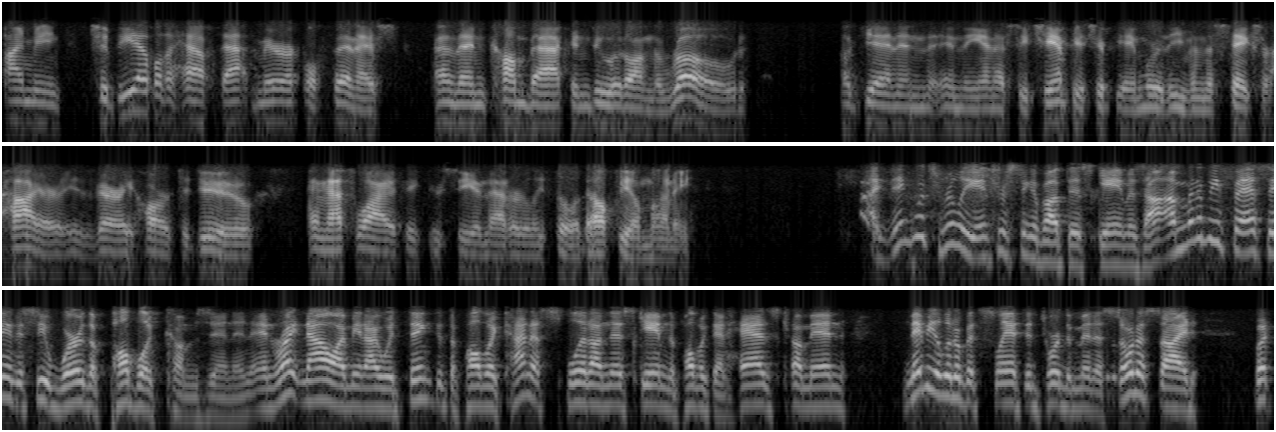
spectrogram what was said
I mean, to be able to have that miracle finish and then come back and do it on the road again in in the NFC Championship game where even the stakes are higher is very hard to do, and that's why I think you're seeing that early Philadelphia money. I think what's really interesting about this game is I'm going to be fascinated to see where the public comes in. And, and right now, I mean, I would think that the public kind of split on this game. The public that has come in, maybe a little bit slanted toward the Minnesota side. But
